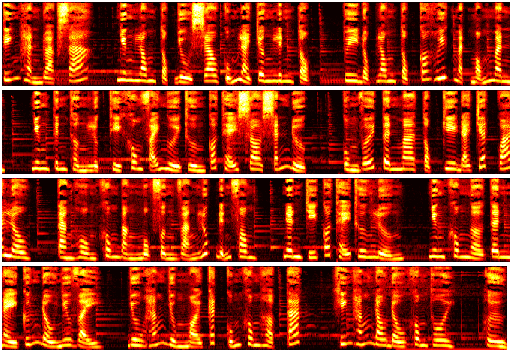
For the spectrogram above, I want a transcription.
tiến hành đoạt xá, nhưng Long tộc dù sao cũng là chân linh tộc, tuy độc Long tộc có huyết mạch mỏng manh, nhưng tinh thần lực thì không phải người thường có thể so sánh được, cùng với tên ma tộc kia đã chết quá lâu, tàn hồn không bằng một phần vạn lúc đỉnh phong, nên chỉ có thể thương lượng, nhưng không ngờ tên này cứng đầu như vậy, dù hắn dùng mọi cách cũng không hợp tác, khiến hắn đau đầu không thôi. Hừ,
